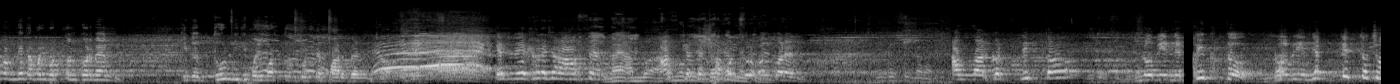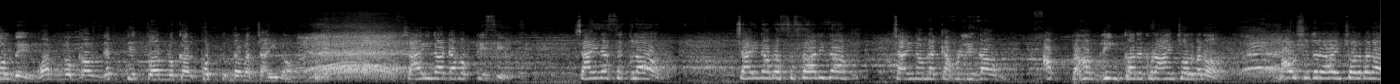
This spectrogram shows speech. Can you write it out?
এবং নেতা পরিবর্তন করবেন। কিন্তু দুর্নীতি পরিবর্তন করতে পারবেন না। এখানে যারা আছেন আজকে শপথ গ্রহণ করেন আল্লাহর কর্তৃত্ব নবীর নেতৃত্ব নবীর নেতৃত্ব চলবে অন্য কার নেতৃত্ব অন্য কার কর্তৃত্ব আমরা চাই না। চাই না ডেমোক্রেসি চাই না সেকুলার চাই না আমরা সোশ্যালিজম চাই না আমরা ক্যাপিটালিজম আব্রাহাম লিঙ্কনের কোনো আইন চলবে না মাউসুদের আইন চলবে না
